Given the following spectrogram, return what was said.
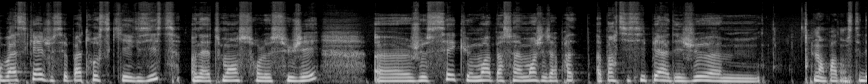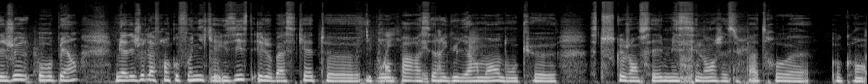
Au basket, je sais pas trop ce qui existe, honnêtement, sur le sujet. Euh, je sais que moi, personnellement, j'ai déjà participé à des jeux. Euh, non, pardon, c'était des jeux européens, mais il y a des jeux de la francophonie qui existent et le basket, euh, il prend Oui, part assez régulièrement, donc c'est tout ce que j'en sais, mais sinon, je suis pas trop au courant.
